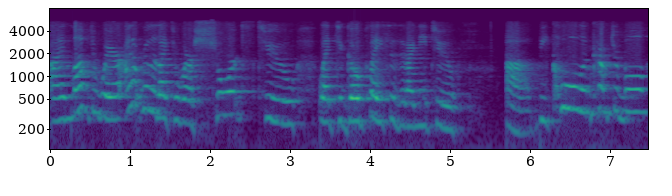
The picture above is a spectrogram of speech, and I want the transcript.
I love to wear. I don't really like to wear shorts to like to go places that I need to uh, be cool and comfortable.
